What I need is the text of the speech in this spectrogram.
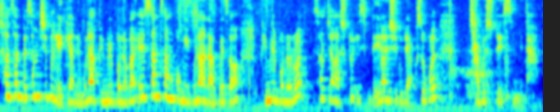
1330을 얘기하는구나 비밀번호가 1330이구나 라고 해서 비밀번호를 설정할 수도 있습니다. 이런 식으로 약속을 잡을 수도 있습니다.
